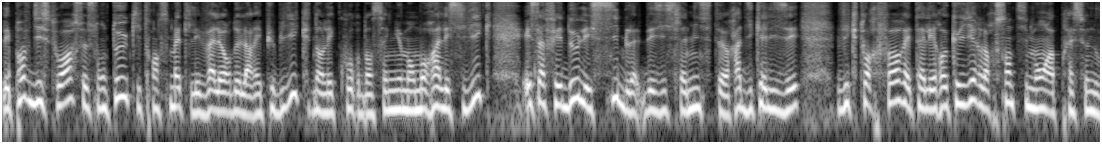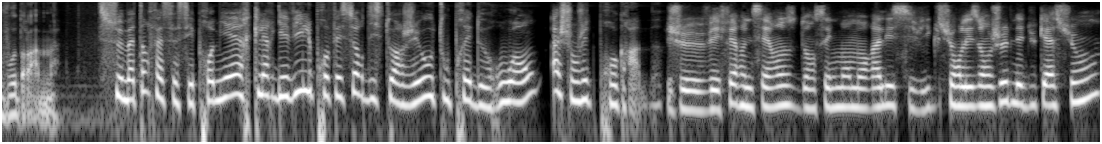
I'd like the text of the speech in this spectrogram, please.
Les profs d'histoire, ce sont eux qui transmettent les valeurs de la République dans les cours d'enseignement moral et civique. Et ça fait d'eux les cibles des islamistes radicalisés. Victoire Fort est allée recueillir leurs sentiments après ce nouveau drame. Ce matin, face à ses premières, Claire Guéville, professeure d'histoire géo tout près de Rouen, a changé de programme. Je vais faire une séance d'enseignement moral et civique sur les enjeux de l'éducation,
